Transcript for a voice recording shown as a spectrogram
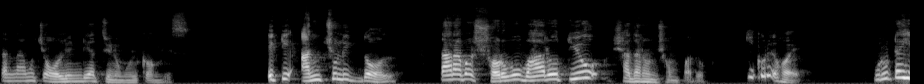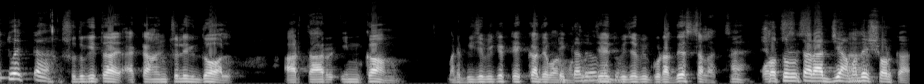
তার নাম হচ্ছে অল ইন্ডিয়া তৃণমূল কংগ্রেস একটি আঞ্চলিক দল, তার আবার সর্বভারতীয় সাধারণ সম্পাদক। কি করে হয়? পুরোটাই তো একটা শুধু কি তাই? একটা আঞ্চলিক দল আর তার ইনকাম মানে বিজেপিকে টেক্কা দেওয়ার মতো যে বিজেপি গোটা দেশ চালাচ্ছে। হ্যাঁ সতেরোটা রাজ্যে আমাদের সরকার।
